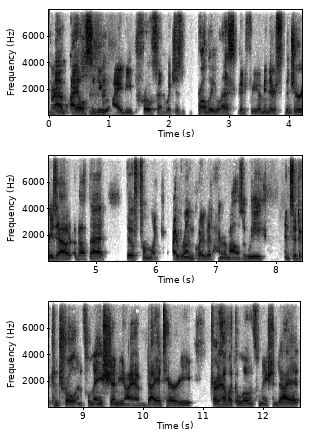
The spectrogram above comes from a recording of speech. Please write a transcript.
Right. Um, I also do ibuprofen, which is probably less good for you. I mean, there's the jury's out about that. Though from like I run quite a bit, 100 miles a week, and so to control inflammation, you know, I have dietary, try to have like a low inflammation diet,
